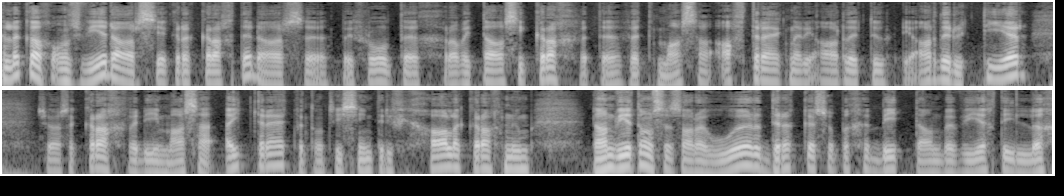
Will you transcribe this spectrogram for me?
gelukkig ons weet daar sekere kragte, daar's 'n uh, byvoorbeeld 'n gravitasiekrag wat 'n wat massa aftrek na die aarde toe. Die aarde roteer soos 'n krag wat die massa uittrek wat ons die sentrifugale krag noem, dan weet ons as daar 'n hoër druk is op 'n gebied, dan beweeg die lug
